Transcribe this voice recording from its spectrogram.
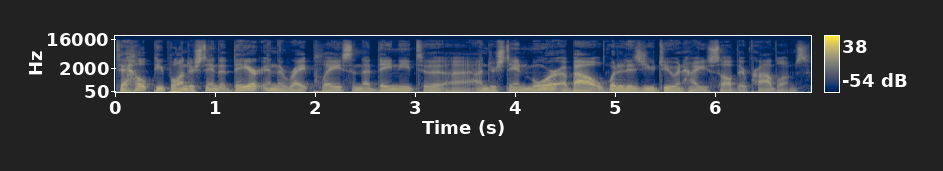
to help people understand that they are in the right place and that they need to uh, understand more about what it is you do and how you solve their problems.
